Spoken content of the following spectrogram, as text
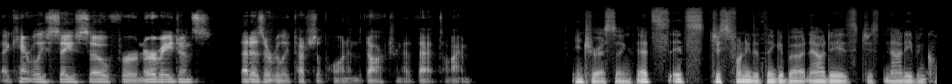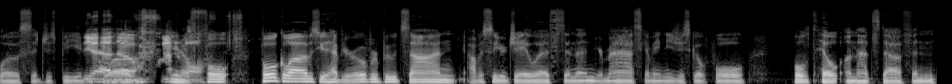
I can't really say so for nerve agents. That isn't really touched upon in the doctrine at that time. Interesting. That's it's just funny to think about nowadays. Just not even close. It'd just be yeah, gloves, no, you know, full full gloves. You'd have your over boots on, obviously your JSLIST, and then your mask. I mean, you just go full full tilt on that stuff. And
